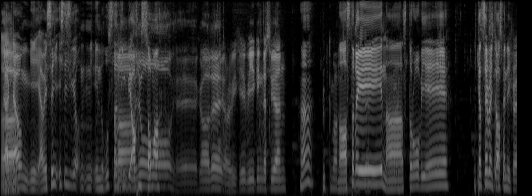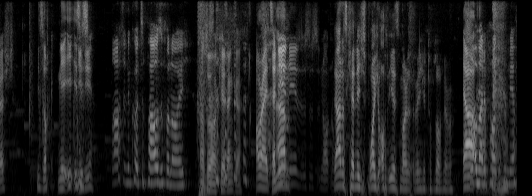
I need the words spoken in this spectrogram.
Ja, keine Ahnung. nee, Aber ich sehe ich seh in, Russland irgendwie auch im Sommer. Oder wie, wie ging das, Jürgen? Hä? Gut gemacht. Nastre, Nastrovie. Ich kann selber nicht auswendig. Ist auch. Nee, ist es. Easy. Brauchte eine kurze Pause von euch. Achso, okay, danke. Alright. ja, nee, ähm, nee, das ist in Ordnung. Ja, das kenne ich. Das brauche ich auch jedes Mal, wenn ich mit Tops aufnehme. ja, Ja. Oh, mal eine Pause von mir.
